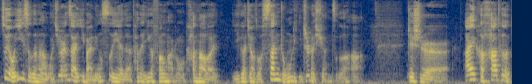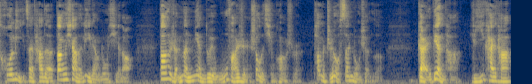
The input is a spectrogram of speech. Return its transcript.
最有意思的呢，我居然在一百零四页的它的一个方法中看到了一个叫做“三种理智的选择”啊，这是。埃克哈特·托利在他的《当下的力量》中写道：“当人们面对无法忍受的情况时，他们只有三种选择：改变它、离开它，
